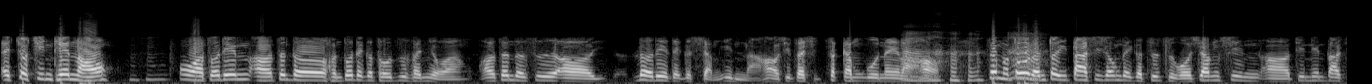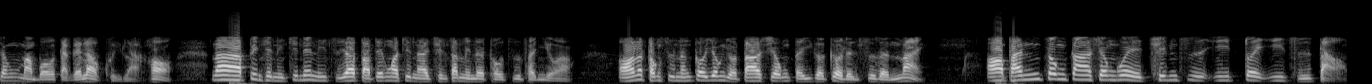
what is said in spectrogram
哎，就今天哦，哇，昨天啊，真的很多这个投资朋友啊，啊，真的是呃。热烈的一个响应啦，哈，现在是这干温的啦，哈，这么多人对于大师兄的一个支持，我相信啊，今天大兄马博打给闹亏啦，哈，那并且你今天你只要打电话进来前三名的投资朋友啊，啊，那同时能够拥有大兄的一个个人私人脉，啊，盘中大兄会亲自一对一指导，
